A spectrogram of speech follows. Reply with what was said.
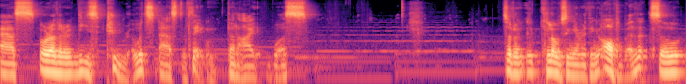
as, or rather these two roads as the thing that I was sort of closing everything off with. So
